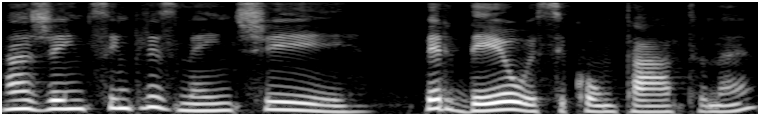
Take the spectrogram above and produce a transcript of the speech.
a gente simplesmente perdeu esse contato, né?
